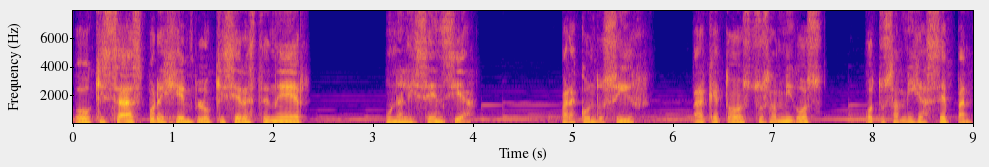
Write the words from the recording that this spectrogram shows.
O quizás, por ejemplo, quisieras tener una licencia para conducir, para que todos tus amigos o tus amigas sepan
